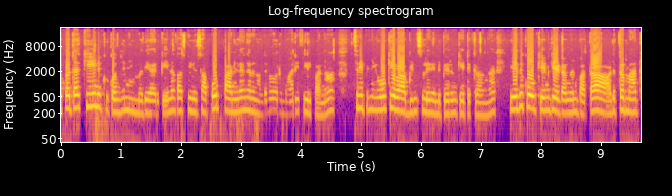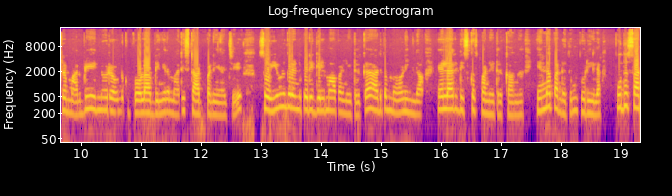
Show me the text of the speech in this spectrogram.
அப்போ தான் கீனுக்கு கொஞ்சம் நிம்மதியாக இருக்குது ஏன்னா ஃபஸ்ட் நீங்கள் சப்போர்ட் பண்ணலங்கிறனால ஒரு மாதிரி ஃபீல் பண்ணா சரி இப்போ நீ ஓகேவா அப்படின்னு சொல்லி ரெண்டு பேரும் கேட்டுக்கிறாங்க. எதுக்கு ஓகேன்னு கேட்டாங்கன்னு பார்த்தா அடுத்த மேட்ரு மறுபடியும் இன்னொரு ரவுண்டுக்கு போகலாம் அப்படிங்கிற மாதிரி ஸ்டார்ட் பண்ணியாச்சு. ஸோ இவனுக்கு ரெண்டு பேரும் கில்மா பண்ணிட்டு இருக்க அடுத்த மார்னிங் தான் எல்லாரும் டிஸ்கஸ் பண்ணிட்டு இருக்காங்க. என்ன பண்ணுறதுன்னு புரியல. புதுசாக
